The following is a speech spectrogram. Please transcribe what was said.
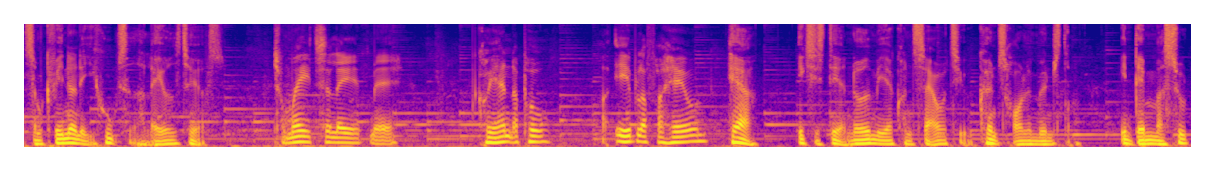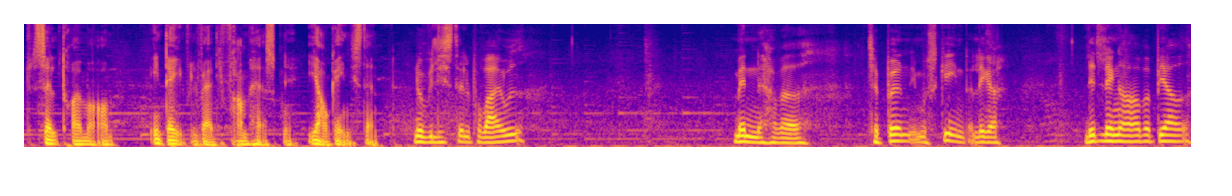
som kvinderne i huset har lavet til os. tomatsalat med koriander på og æbler fra haven. Her eksisterer noget mere konservative kønsrollemønstre, end dem Masud selv drømmer om en dag vil være de fremherskende i Afghanistan. Nu er vi lige stille på vej ud. Mændene har været til bøn i moskeen, der ligger lidt længere op ad bjerget.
